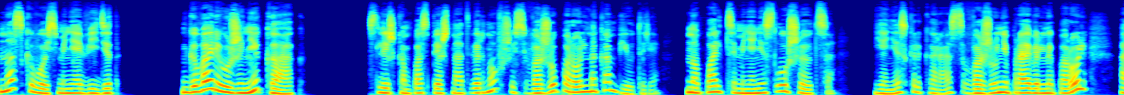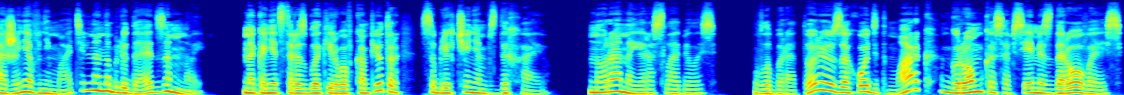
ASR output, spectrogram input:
Насквозь меня видит. Говорю же, никак. Слишком поспешно отвернувшись, ввожу пароль на компьютере. Но пальцы меня не слушаются. Я несколько раз ввожу неправильный пароль, а Женя внимательно наблюдает за мной. Наконец-то разблокировав компьютер, с облегчением вздыхаю. Но рано я расслабилась. В лабораторию заходит Марк, громко со всеми здороваясь.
